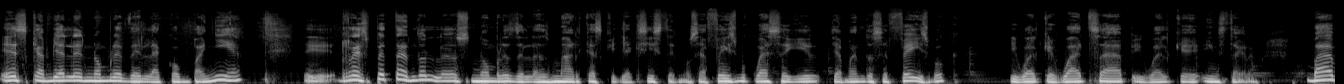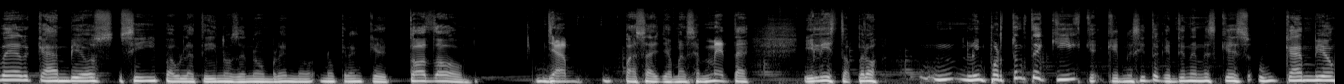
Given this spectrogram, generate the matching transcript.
Es cambiarle el nombre de la compañía, eh, respetando los nombres de las marcas que ya existen. O sea, Facebook va a seguir llamándose Facebook, igual que WhatsApp, igual que Instagram. Va a haber cambios, sí, paulatinos de nombre, no, no crean que todo ya pasa a llamarse Meta y listo, pero lo importante aquí que, necesito que entiendan es que es un cambio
